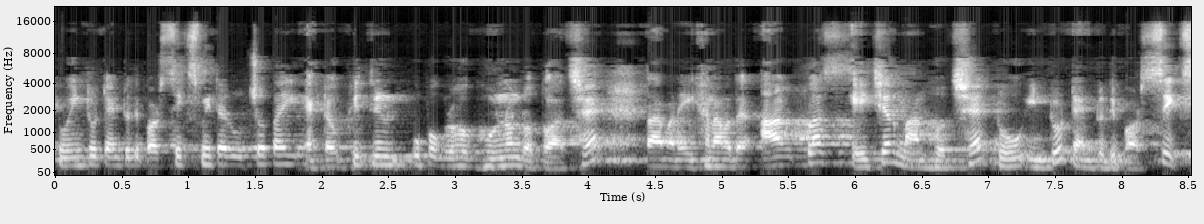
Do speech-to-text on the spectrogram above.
two into ten to the power six metre উচ্চতায় একটা কৃত্রিম উপগ্রহ ঘূর্ণনরত আছে। তার মানে এখানে আমাদের আর প্লাস এইচ এর মান হচ্ছে two into ten to the power six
